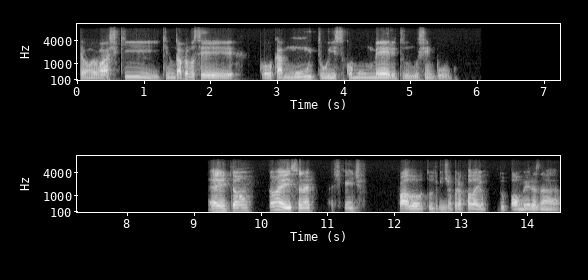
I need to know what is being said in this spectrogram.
Então, eu acho que, que não dá para você colocar muito isso como um mérito do Luxemburgo. É, então, então é isso, né? Acho que a gente falou tudo que tinha para falar do Palmeiras na,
